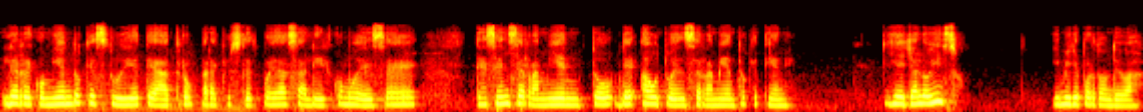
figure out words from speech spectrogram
le recomiendo que estudie teatro para que usted pueda salir como de ese de ese encerramiento, de autoencerramiento que tiene. Y ella lo hizo. Y mire por dónde va.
